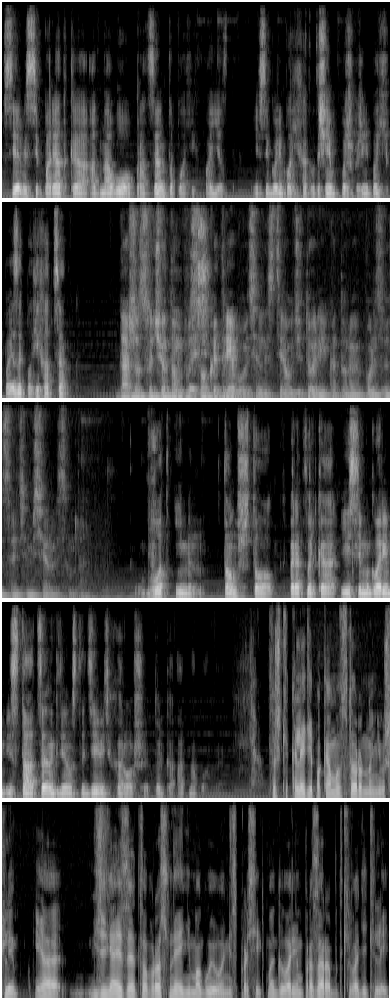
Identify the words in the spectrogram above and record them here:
в сервисе порядка 1% плохих поездок. Если говорим плохих, точнее, прошу прощения, плохих поездок, плохих оценок. Даже с учетом высокой требовательности аудитории, которая пользуется этим сервисом, да? Вот именно. В том, что, говорят, только если мы говорим из 100 оценок, 99 хорошие, только одна плохая. Слушайте, коллеги, пока мы в сторону не ушли, я извиняюсь за этот вопрос, но я не могу его не спросить. Мы говорим про заработки водителей.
